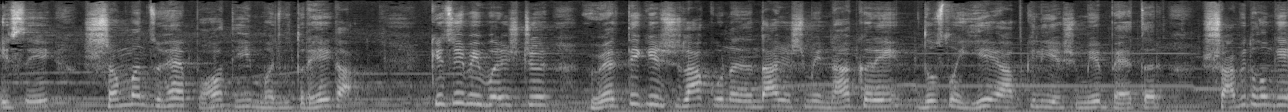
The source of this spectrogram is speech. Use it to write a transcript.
इससे संबंध जो है बहुत ही मज़बूत रहेगा। किसी भी वरिष्ठ व्यक्ति की सलाह को नजरअंदाज इसमें ना करें। दोस्तों, ये आपके लिए इसमें बेहतर साबित होंगे।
